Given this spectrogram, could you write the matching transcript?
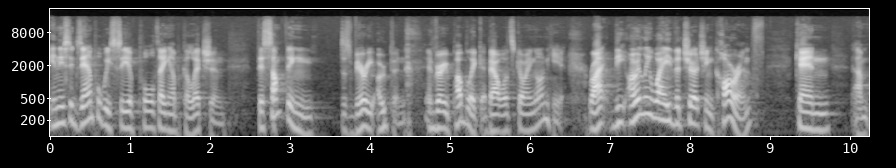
in this example we see of Paul taking up a collection, there's something just very open and very public about what's going on here, right? The only way the church in Corinth can um,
